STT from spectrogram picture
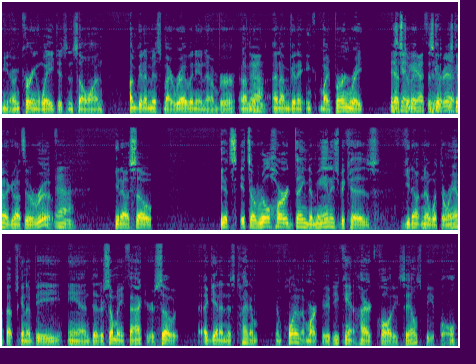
you know incurring wages and so on. I'm going to miss my revenue number, and I'm Yeah. gonna, and I'm going to my burn rate It's gonna estimate go is going to go through the roof. Yeah. You know, so it's it's a real hard thing to manage because you don't know what the ramp up's going to be, and uh, there's so many factors. So again, in this tight em- employment market, if you can't hire quality salespeople,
